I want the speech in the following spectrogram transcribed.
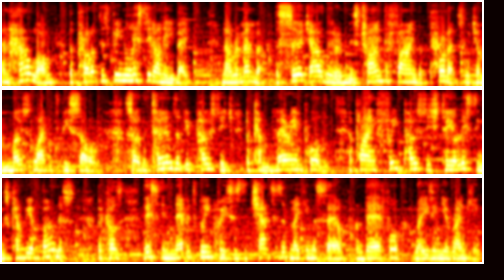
and how long the product has been listed on eBay. Now remember, the search algorithm is trying to find the products which are most likely to be sold. So the terms of your postage become very important. Applying free postage to your listings can be a bonus because this inevitably increases the chances of making the sale and therefore raising your ranking.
